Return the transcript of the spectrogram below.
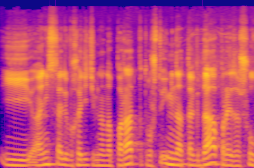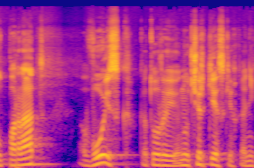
и они стали выходить именно на парад, потому что именно тогда произошел парад войск, которые, ну, черкесских, они,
